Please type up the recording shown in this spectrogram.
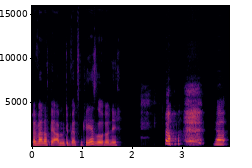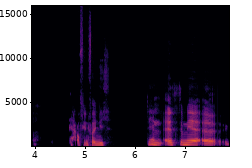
Das war doch der Abend mit dem ganzen Käse, oder nicht? Ja. Ja, auf jeden Fall nicht. Denn als du mir, äh,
